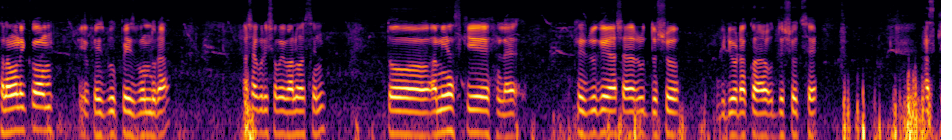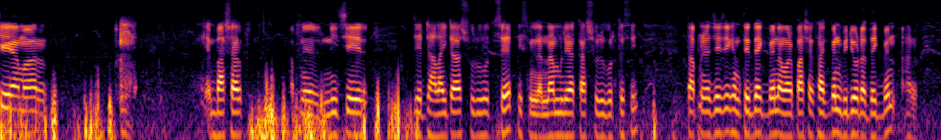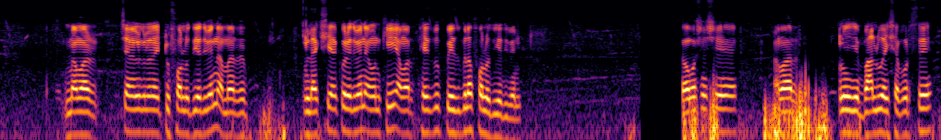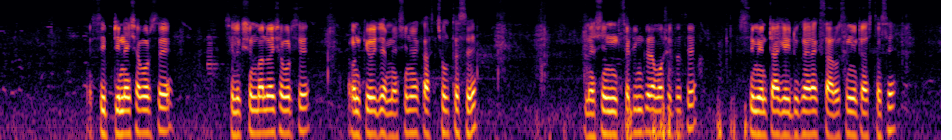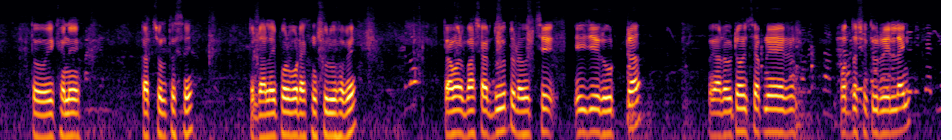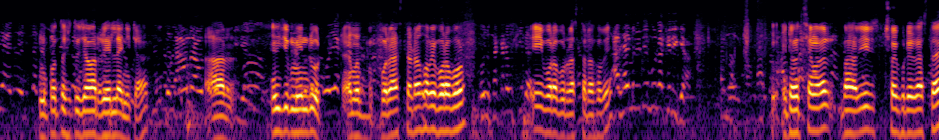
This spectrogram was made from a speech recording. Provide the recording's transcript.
আসসালামু আলাইকুম, প্রিয় ফেসবুক পেজ বন্ধুরা। আশা করি সবাই ভালো আছেন। তো আমি আজকে ফেসবুকে আসার উদ্দেশ্য, ভিডিওটা করার উদ্দেশ্য হচ্ছে, আজকে আমার বাসার আপনার নিচের যে ঢালাইটা শুরু হচ্ছে বিসমিল্লার নাম লিয়া কাজ শুরু করতেছি। তো আপনারা যে যেখান থেকে দেখবেন, আমার পাশে থাকবেন, ভিডিওটা দেখবেন, আর আমার চ্যানেলগুলো একটু ফলো দিয়ে দিবেন, আমার লাইক শেয়ার করে দেবেন, এমনকি আমার ফেসবুক পেজগুলো ফলো দিয়ে দিবেন। অবশেষে আমার এই যে বালু আইসা পড়ছে সিফটিন আইসা পড়ছে সিলেকশন বালু আইসা পড়ছে, এমনকি ওই যে মেশিনের কাজ চলতেছে, মেশিন সেটিং করে বসাইতেছে সিমেন্ট আগে ঢুকায় রাখছে আরও সিমেন্ট আসতেছে, তো এখানে কাজ চলতেছে। তো ডালাই পর্বটা এখন শুরু হবে। তো আমার বাসার দূরত্বটা হচ্ছে এই যে রোডটা, আর ওইটা হচ্ছে আপনার পদ্মা সেতুর রেল লাইন। মানে পদ্মা সেতু যাওয়ার রেল লাইন এটা। আর এই যে মেন রোড আমার রাস্তাটাও হবে বরাবর। এই বরাবর রাস্তাটা হবে। এটা হচ্ছে আমার বাড়ির ছয় ফুটের রাস্তা।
